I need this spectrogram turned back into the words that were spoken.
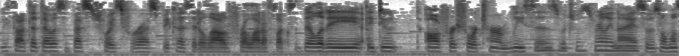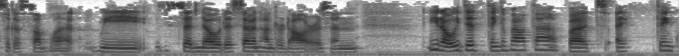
We thought that that was the best choice for us because it allowed for a lot of flexibility. They do offer short-term leases, which was really nice. It was almost like a sublet. We said no to $700 and, you know, we did think about that, but I think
